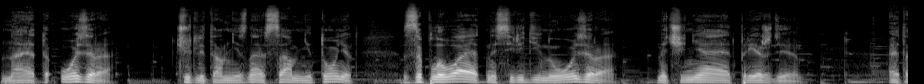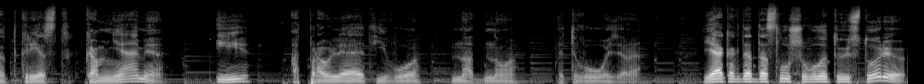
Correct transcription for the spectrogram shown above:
на это озеро, чуть ли там, не знаю, сам не тонет, заплывает на середину озера, начиняет прежде этот крест камнями и отправляет его на дно этого озера. Я, когда дослушивал эту историю,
